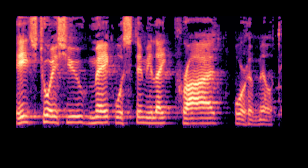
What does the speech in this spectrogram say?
Each choice you make will stimulate pride or humility.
